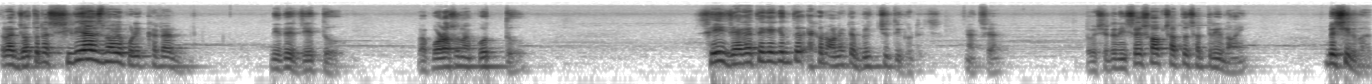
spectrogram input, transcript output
তারা যতটা সিরিয়াসভাবে পরীক্ষাটা দিতে যেত বা পড়াশোনা করতো সেই জায়গা থেকে কিন্তু এখন অনেকটা বিচ্যুতি ঘটেছে। আচ্ছা। তবে সেটা নিশ্চয়ই সব ছাত্রছাত্রী নয় বেশিরভাগ।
